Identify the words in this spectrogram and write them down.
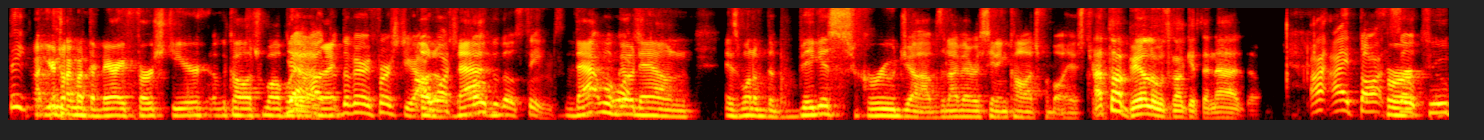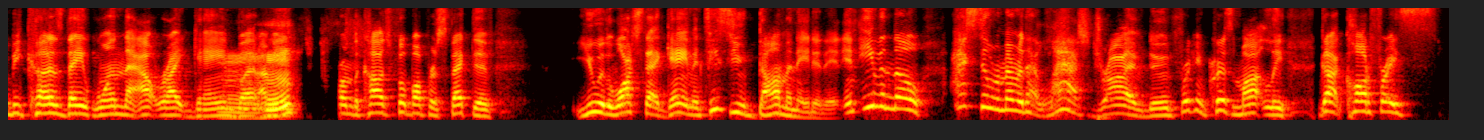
They, You're they, talking about the very first year of the college football playoff, yeah, right? the very first year. Oh, I watched that, both of those teams. That will go down as one of the biggest screw jobs that I've ever seen in college football history. I thought Baylor was going to get the nod, though. I, I thought For, so too because they won the outright game. Mm-hmm. But I mean, mm-hmm. from the college football perspective, you would watch that game and TCU dominated it. And even though I still remember that last drive, dude, freaking Chris Motley got called for a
